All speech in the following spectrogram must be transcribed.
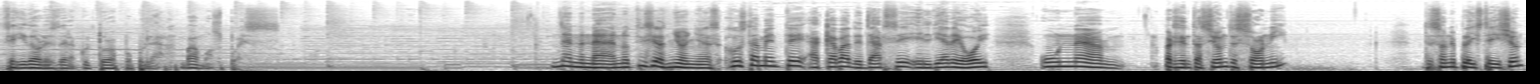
seguidores de la cultura popular. Vamos pues. Na, na, noticias ñoñas. Justamente acaba de darse el día de hoy una presentación de Sony, de Sony PlayStation,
